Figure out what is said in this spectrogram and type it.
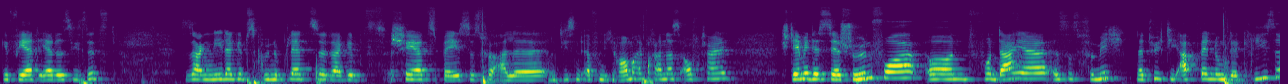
Gefährt er oder sie sitzt, zu sagen, nee, da gibt's grüne Plätze, da gibt's Shared Spaces für alle und diesen öffentlichen Raum einfach anders aufteilen. Ich stelle mir das sehr schön vor und von daher ist es für mich natürlich die Abwendung der Krise,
